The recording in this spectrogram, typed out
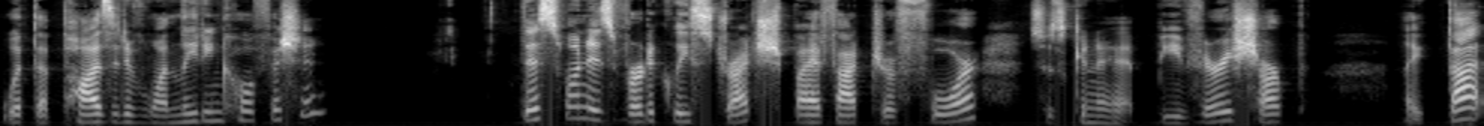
with a positive 1 leading coefficient. This one is vertically stretched by a factor of 4, so it's going to be very sharp like that.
